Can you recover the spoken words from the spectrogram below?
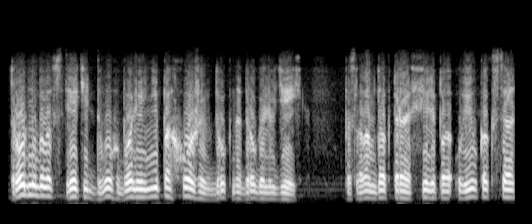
Трудно было встретить двух более непохожих друг на друга людей. По словам доктора Филиппа Уилкокса,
